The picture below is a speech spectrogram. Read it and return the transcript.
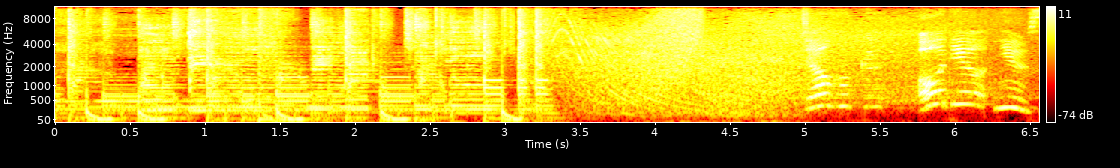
北オーディオニュース。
